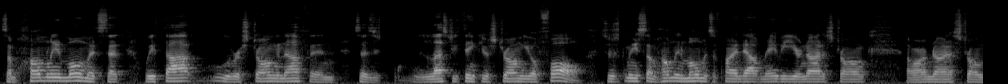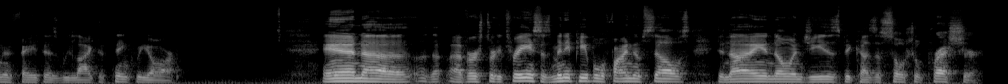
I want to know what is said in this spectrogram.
Some humbling moments that we thought we were strong enough, and says, unless you think you're strong, you'll fall. So there's going to be some humbling moments to find out maybe you're not as strong, or I'm not as strong in faith as we like to think we are. And uh, the, uh, verse 33 it says, Many people will find themselves denying knowing Jesus because of social pressure.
